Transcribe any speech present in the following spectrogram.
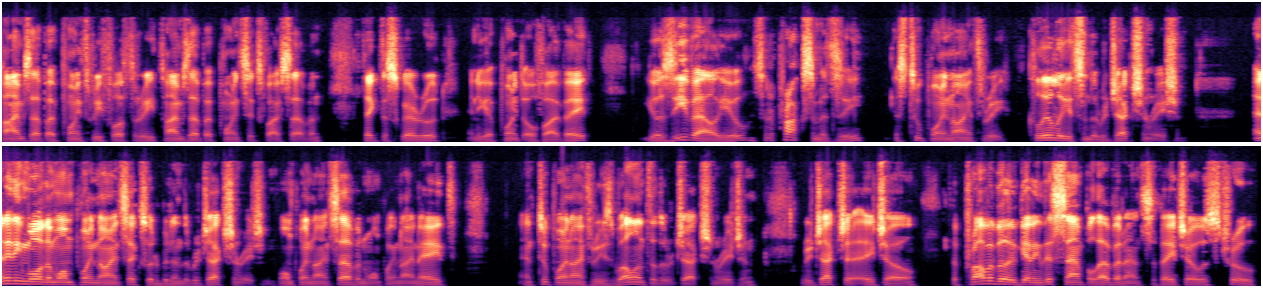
times that by 0.343, times that by 0.657, take the square root, and you get 0.058. Your z value, it's an approximate z, is 2.93. Clearly, it's in the rejection region. Anything more than 1.96 would have been in the rejection region. 1.97, 1.98, and 2.93 is well into the rejection region. Reject HO. The probability of getting this sample evidence, if HO is true,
